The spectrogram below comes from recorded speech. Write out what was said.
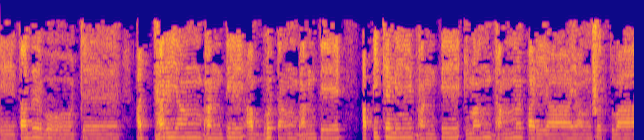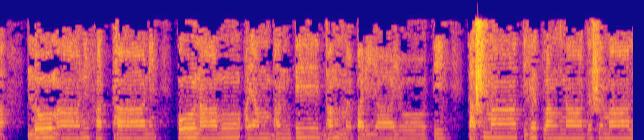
ඒතද වෝච අච්චරියං භන්තේ අබ්බුතං භන්තේ අපිච මේ භන්තේ ඉමං ධම්ම පරියායං සත්වා ලෝමානි හත්තානි කෝ නාමෝ අයම් භන්තේ ධම්ම පරියායෝති තස්මා තිහත්වං නාගසමාල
